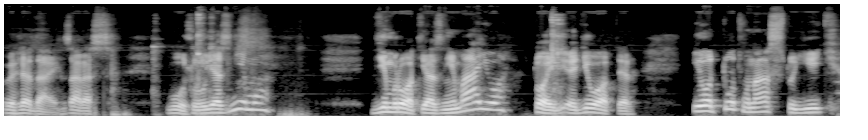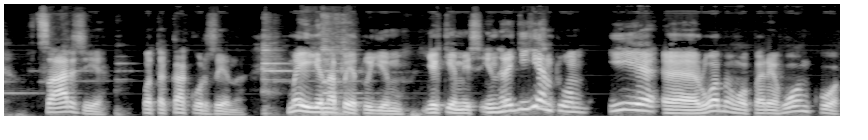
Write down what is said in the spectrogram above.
виглядає. Зараз вузол я зніму, дімрот я знімаю, той діоптер. І от тут в нас стоїть в царзі отака корзина. Ми її напитуємо якимось інгредієнтом і е, робимо перегонку.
